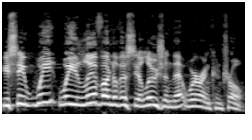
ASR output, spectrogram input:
You see, we, we live under this illusion that we're in control.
